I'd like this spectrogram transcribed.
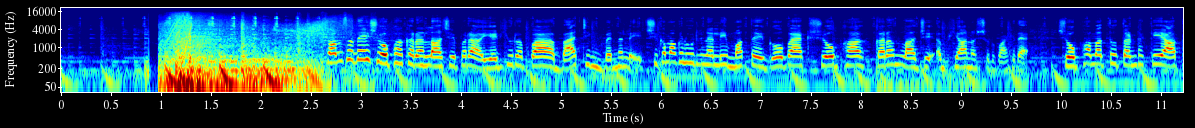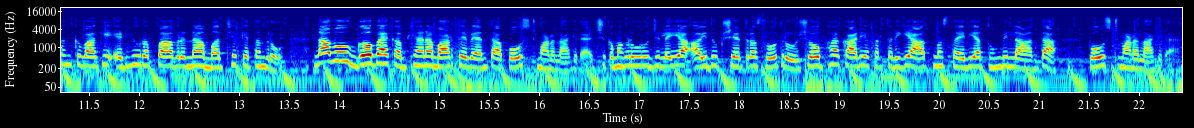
ಸಂಸದೆ ಶೋಭಾ ಕರಂದ್ಲಾಜೆ ಪರ ಯಡಿಯೂರಪ್ಪ ಬ್ಯಾಟಿಂಗ್ ಬೆನ್ನಲ್ಲೇ ಚಿಕ್ಕಮಗಳೂರಿನಲ್ಲಿ ಮತ್ತೆ ಗೋ ಬ್ಯಾಕ್ ಶೋಭಾ ಕರಂದ್ಲಾಜೆ ಅಭಿಯಾನ ಶುರುವಾಗಿದೆ. ಶೋಭಾ ಮತ್ತು ತಂಡಕ್ಕೆ ಆತಂಕವಾಗಿ ಯಡಿಯೂರಪ್ಪ ಅವರನ್ನ ಮಧ್ಯಕ್ಕೆ ತಂದರು. ನಾವು ಗೋ ಬ್ಯಾಕ್ ಅಭಿಯಾನ ಮಾಡ್ತೇವೆ ಅಂತ ಪೋಸ್ಟ್ ಮಾಡಲಾಗಿದೆ. ಚಿಕ್ಕಮಗಳೂರು ಜಿಲ್ಲೆಯ ಐದು ಕ್ಷೇತ್ರ ಸೋತರು. ಶೋಭಾ ಕಾರ್ಯಕರ್ತರಿಗೆ ಆತ್ಮಸ್ಥೈರ್ಯ ತುಂಬಿಲ್ಲ ಅಂತ ಪೋಸ್ಟ್ ಮಾಡಲಾಗಿದೆ.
